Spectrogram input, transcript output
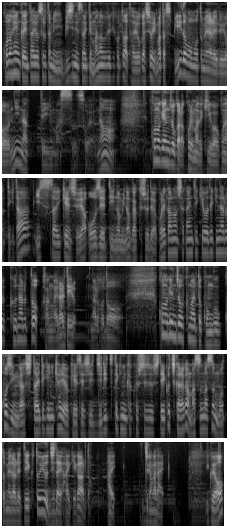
この変化に対応するためにビジネスにおいて学ぶべきことは多様化しており、またスピードも求められるようになっています。そうやな。この現状からこれまで企業が行ってきた一切研修や OJT のみの学習ではこれからの社会に適応できなくなると考えられている。なるほど。この現状を含まれると今後個人が主体的にキャリアを形成し自律的に学習していく力がますます求められていくという時代背景があると。はい。時間がない。いくよ。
